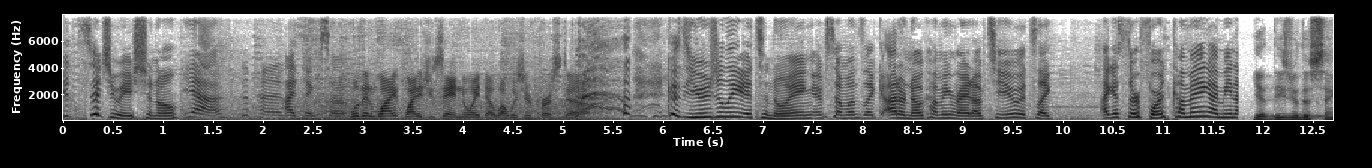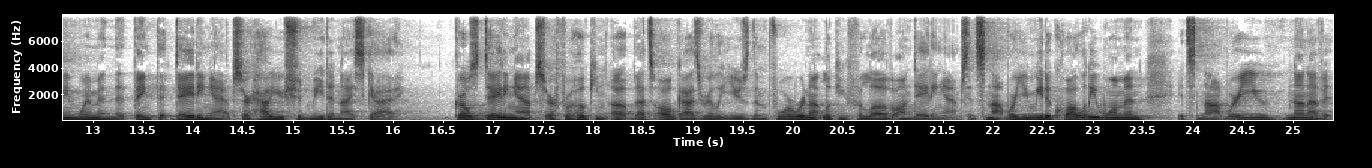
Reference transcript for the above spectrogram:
It's situational. Yeah. Depends. I think so. Well, then why why did you say annoyed though? What was your first? Uh, Because usually it's annoying if someone's like, I don't know, coming right up to you. It's like, I guess they're forthcoming. I mean, Yet these are the same women that think that dating apps are how you should meet a nice guy. Girls, dating apps are for hooking up. That's all guys really use them for. We're not looking for love on dating apps. It's not where you meet a quality woman. It's not where you, none of it.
